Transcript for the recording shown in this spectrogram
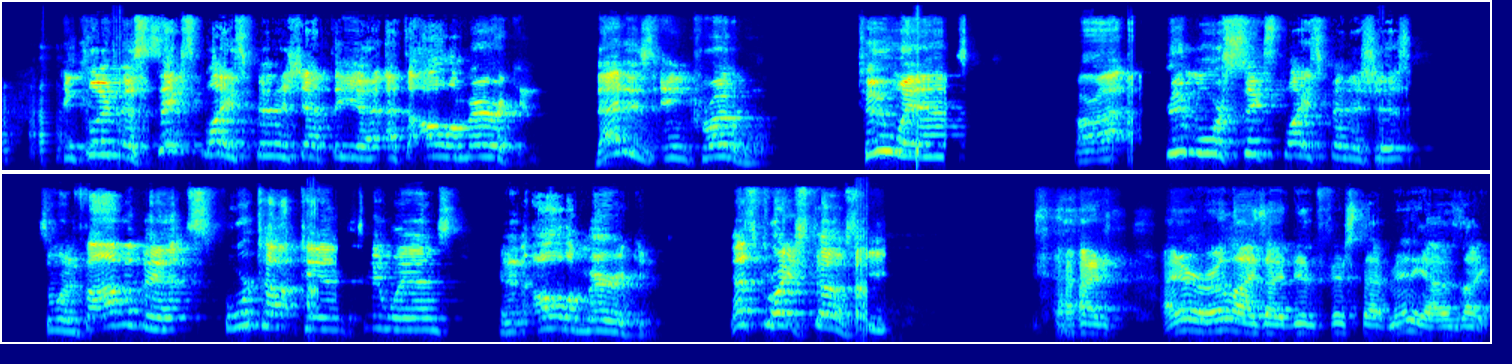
including a sixth place finish at the uh, at the All American. That is incredible. Two wins. All right, two more sixth place finishes. So in five events, four top tens, two wins, and an All American. That's great stuff, Skeet. I, I didn't realize I didn't fish that many. I was like,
